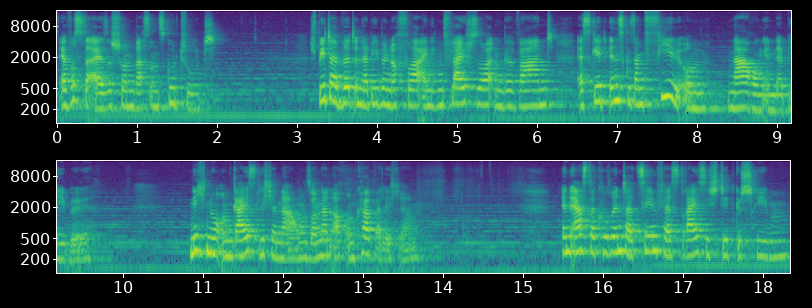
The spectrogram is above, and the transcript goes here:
Er wusste also schon, was uns gut tut. Später wird in der Bibel noch vor einigen Fleischsorten gewarnt. Es geht insgesamt viel um Nahrung in der Bibel. Nicht nur um geistliche Nahrung, sondern auch um körperliche. In 1. Korinther 10, Vers 30 steht geschrieben,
